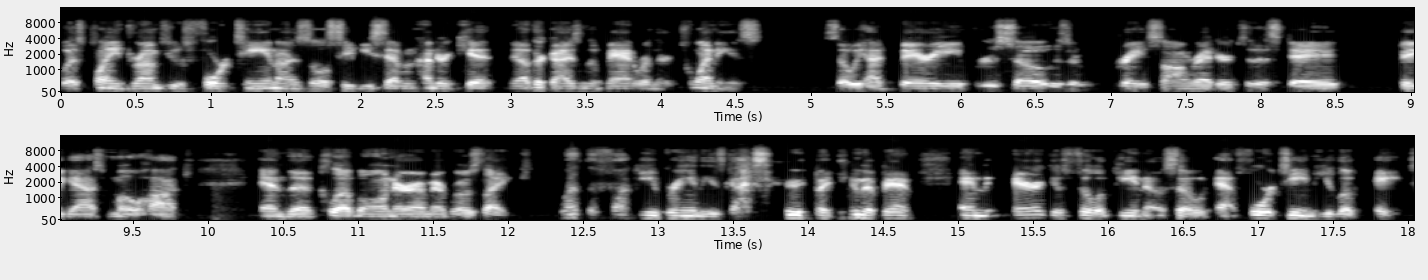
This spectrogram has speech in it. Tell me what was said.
was playing drums. He was 14 on his little CB700 kit. The other guys in the band were in their 20s. So we had Barry Brousseau, who's a great songwriter to this day, big ass mohawk, and the club owner. I remember was like, "What the fuck are you bringing these guys like in the band?" And Eric is Filipino, so at 14 he looked eight,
